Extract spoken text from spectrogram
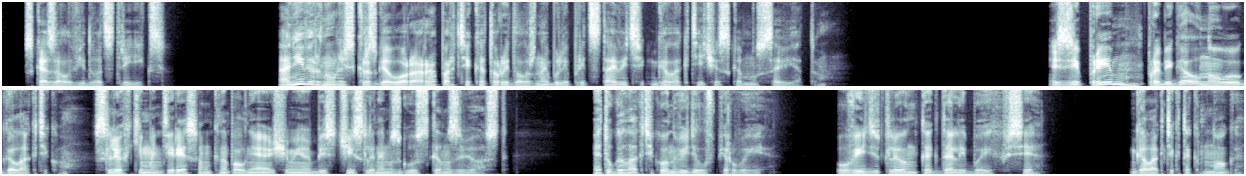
— сказал Ви-23Х. Они вернулись к разговору о рапорте, который должны были представить Галактическому Совету. Зиприм пробегал новую галактику с легким интересом к наполняющим ее бесчисленным сгусткам звезд. Эту галактику он видел впервые. Увидит ли он когда-либо их все? Галактик так много,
